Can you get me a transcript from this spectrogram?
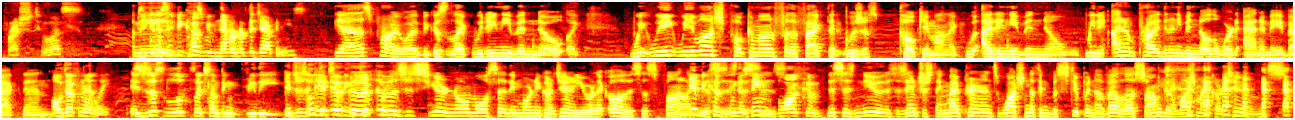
fresh to us. I mean, is it because we've never heard the Japanese? yeah, that's probably why. Because like we didn't even know like We, we we watched Pokemon for the fact that it was just Pokemon. Like I didn't even know we didn't. I don't probably didn't even know the word anime back then. Oh, definitely. It just looked like something really. it just looked it, like something it- it- it was just your normal Saturday morning cartoon, and you were like, oh, this is fun. Like, yeah, because is- in the same is- block of This is new. This is interesting. My parents watch nothing but stupid novellas, so I'm gonna watch my cartoons.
